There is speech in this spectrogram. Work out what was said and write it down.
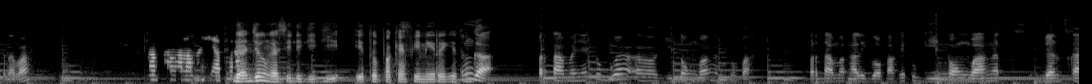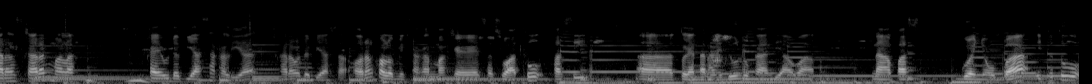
kenapa siapa? Ganjel nggak sih di gigi itu pakai veneer gitu? enggak pertamanya itu gue gitong banget sumpah. Pertama kali gue pakai tuh gitong banget. Dan sekarang sekarang malah kayak udah biasa kali ya karena udah biasa. Orang kalau misalkan pakai sesuatu pasti eh, kelihatan aja dulu kan di awal. Nah pas gue nyoba itu tuh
